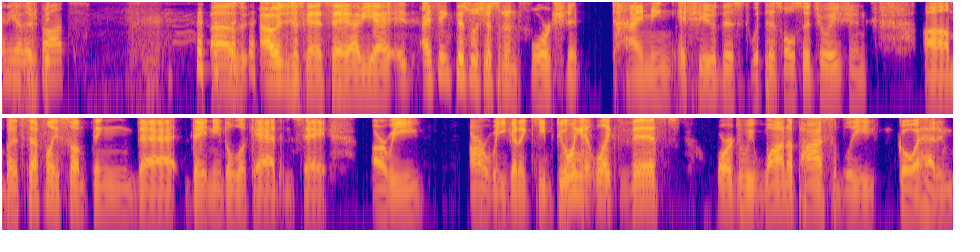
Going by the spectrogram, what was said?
Any yeah, other thoughts? Be... I, was, I was just gonna say, I mean, yeah, it, I think this was just an unfortunate timing issue this with this whole situation, um, but it's definitely something that they need to look at and say, are we are we gonna keep doing it like this, or do we want to possibly go ahead and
